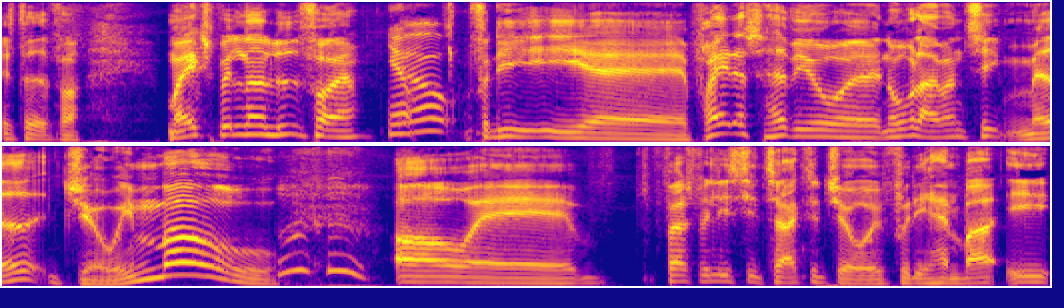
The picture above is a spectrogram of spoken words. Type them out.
i stedet for. Må jeg ikke spille noget lyd for jer? Jo. Fordi i øh, fredags havde vi jo øh, Nova Live Team med Joey Moe. Uh-huh. Og øh, først vil jeg lige sige tak til Joey, fordi han var i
